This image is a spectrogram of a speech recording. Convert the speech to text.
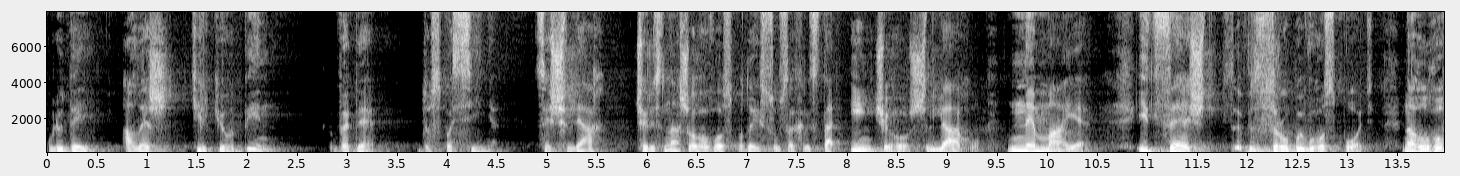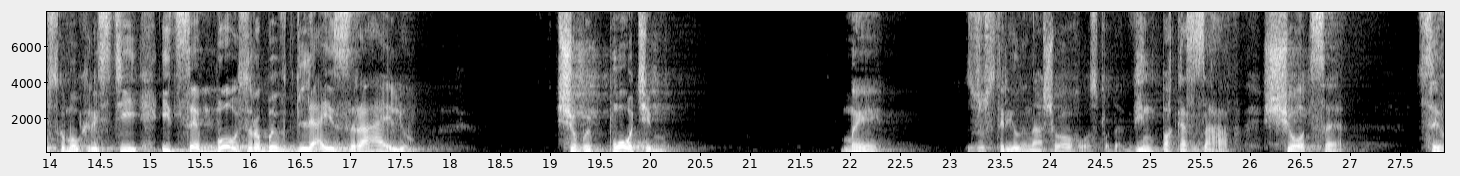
у людей, але ж тільки один веде до спасіння. Це шлях через нашого Господа Ісуса Христа. Іншого шляху немає. І це ж зробив Господь на Голговському хресті. І це Бог зробив для Ізраїлю, щоб потім ми зустріли нашого Господа. Він показав, що це. Це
